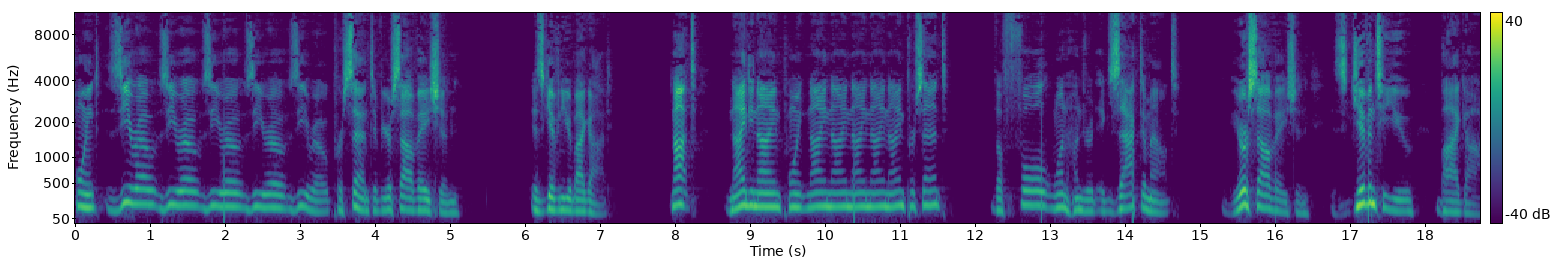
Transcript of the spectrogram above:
100.00000% of your salvation is given you by God. Not 99.99999%, the full 100 exact amount of your salvation is given to you by God.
